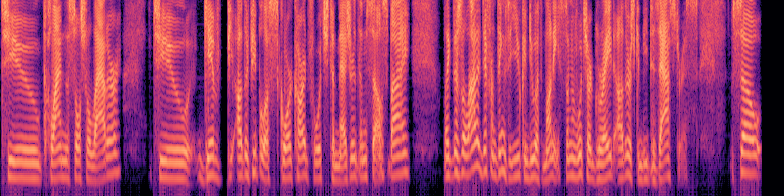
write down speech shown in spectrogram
to climb the social ladder, to give other people a scorecard for which to measure themselves by. Like there's a lot of different things that you can do with money, some of which are great, others can be disastrous. So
